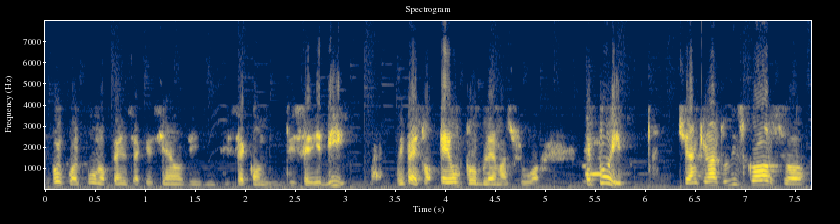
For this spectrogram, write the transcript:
se poi qualcuno pensa che siano di, di, second, di serie B, beh, ripeto, è un problema suo. E poi c'è anche un altro discorso,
